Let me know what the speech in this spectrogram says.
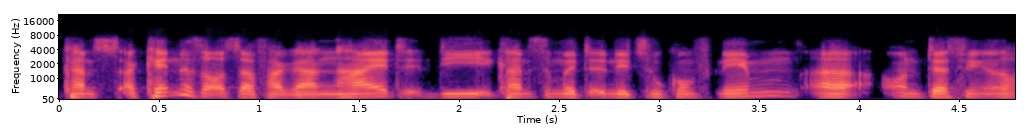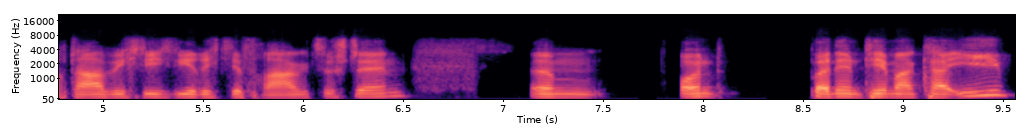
kannst Erkenntnisse aus der Vergangenheit, die kannst du mit in die Zukunft nehmen. Äh, und deswegen ist auch da wichtig, die richtige Frage zu stellen. Ähm, und bei dem Thema KI,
